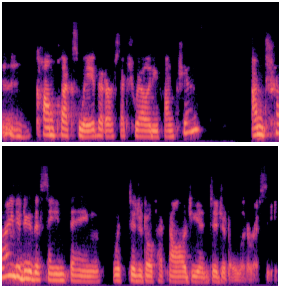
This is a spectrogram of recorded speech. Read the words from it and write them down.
complex way that our sexuality functions. I'm trying to do the same thing with digital technology and digital literacy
